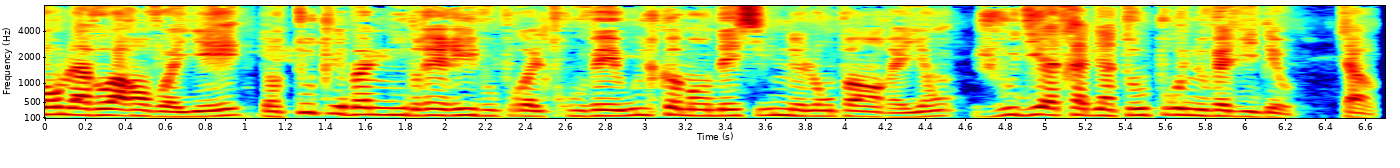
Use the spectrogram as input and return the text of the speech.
pour me l'avoir envoyé. Dans toutes les bonnes librairies, vous pourrez le trouver ou le commander s'ils ne l'ont pas en rayon. Je vous dis à très bientôt pour une nouvelle vidéo. Ciao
